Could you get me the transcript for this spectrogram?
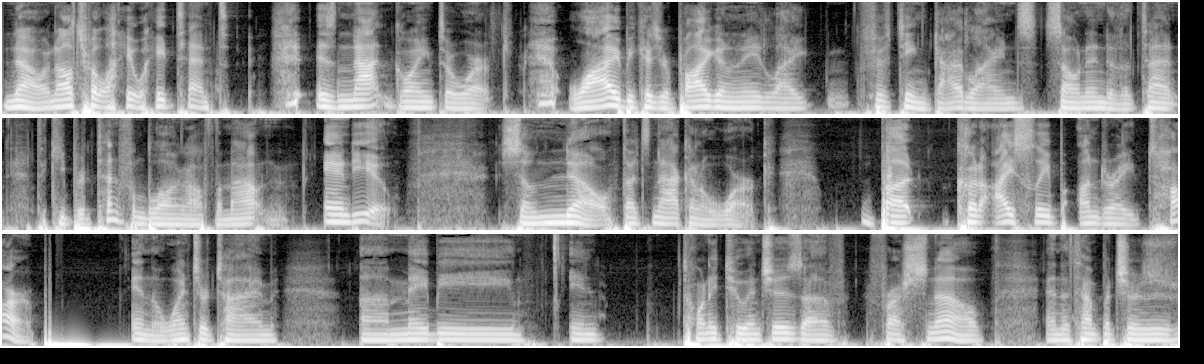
No, an ultra lightweight tent is not going to work. Why? Because you're probably going to need like 15 guidelines sewn into the tent to keep your tent from blowing off the mountain and you. So, no, that's not going to work. But could I sleep under a tarp in the wintertime? Uh, maybe in 22 inches of fresh snow and the temperatures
